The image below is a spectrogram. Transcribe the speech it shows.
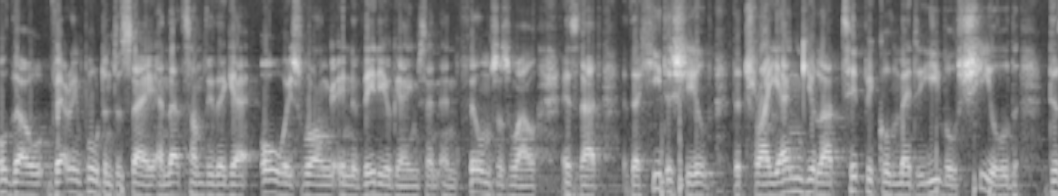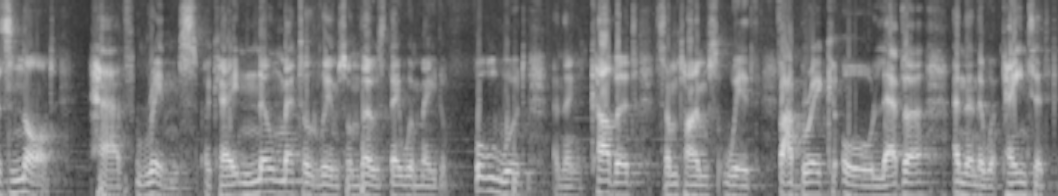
although very important to say, and that's something they get always wrong in the video games and, and films as well, is that the heater shield, the triangular typical medieval shield, does not have rims okay? No metal rims on those. They were made of full wood and then covered sometimes with fabric or leather and then they were painted.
